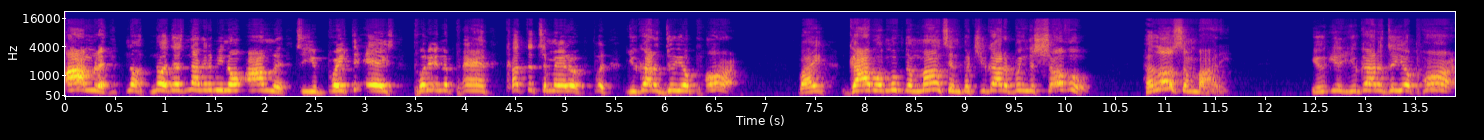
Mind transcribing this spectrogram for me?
I omelet. No, no, there's not gonna be no omelet. So you break the eggs, put it in the pan, cut the tomato, but you got to do your part, right? God will move the mountain, but you got to bring the shovel. Hello, somebody. You, you, you got to do your part.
